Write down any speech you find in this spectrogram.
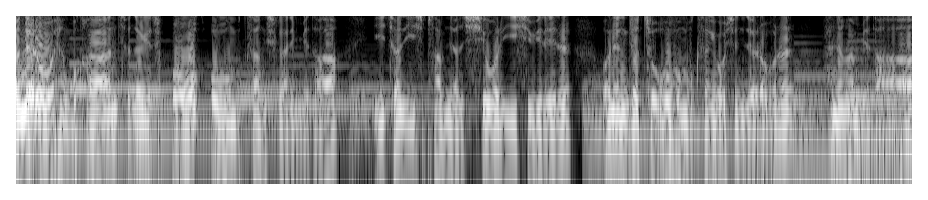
은혜로 행복한 저녁의 축복 5분 묵상 시간입니다. 2023년 10월 21일 은행저축 5분 묵상에 오신 여러분을 환영합니다.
